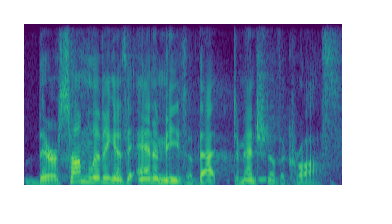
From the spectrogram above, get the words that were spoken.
there are some living as enemies of that dimension of the cross.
